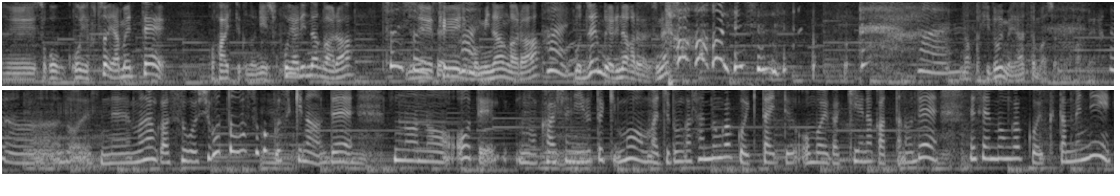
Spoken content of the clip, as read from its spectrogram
えーそこを普通は辞めてこう入っていくのにそこをやりながら、そうですそうです。経理も見はいながら、はい。もう全部やりながらですね。そうですねはい。なんかひどい目に遭ってますよねなんかね。うんそうですね、まあ、なんかすごい仕事はすごく好きなので、そのあの大手の会社にいる時も、まあ、自分が専門学校行きたいっていう思いが消えなかったのでで専門学校行くために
